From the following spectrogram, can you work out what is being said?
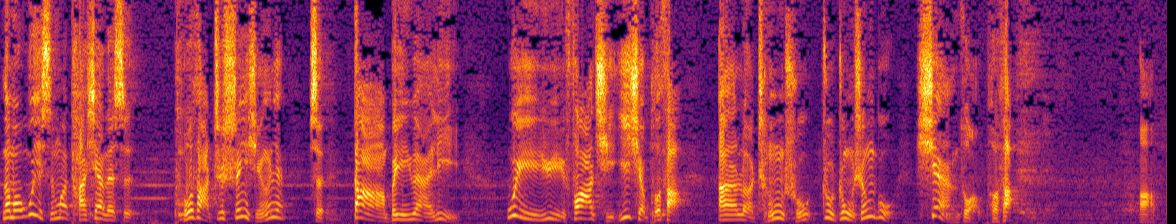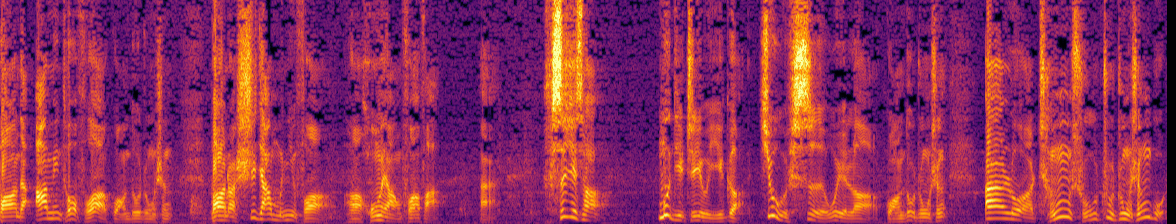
那么，为什么他现在是菩萨之身形呢？是大悲愿力，为欲发起一切菩萨安乐成熟助众生故，现作菩萨。啊，帮着阿弥陀佛广度众生，帮着释迦牟尼佛啊弘扬佛法。啊，实际上目的只有一个，就是为了广度众生。安乐成熟助众生故，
